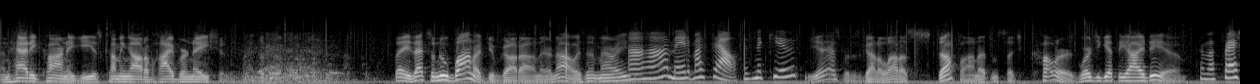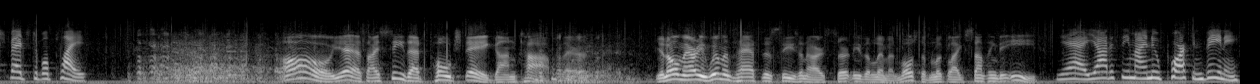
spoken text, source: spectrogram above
And Hattie Carnegie is coming out of hibernation. Say, that's a new bonnet you've got on there now, isn't it, Mary? Uh huh, made it myself. Isn't it cute? Yes, but it's got a lot of stuff on it and such colors. Where'd you get the idea? From a fresh vegetable place. Oh, yes, I see that poached egg on top there. You know, Mary, women's hats this season are certainly the limit. Most of them look like something to eat. Yeah, you ought to see my new pork and beanie.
